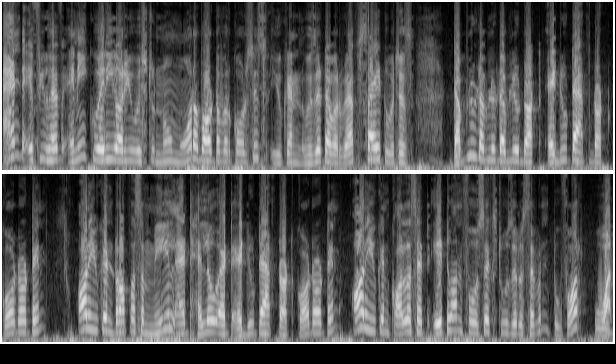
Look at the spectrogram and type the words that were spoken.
And if you have any query or you wish to know more about our courses, you can visit our website which is www.edutap.co.in or you can drop us a mail at hello at edutap.co.in or you can call us at 8146207241.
